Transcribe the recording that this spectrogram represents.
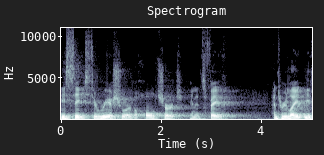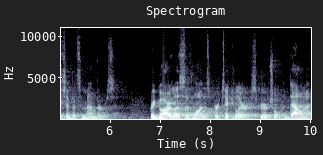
he seeks to reassure the whole church in its faith and to relate each of its members, regardless of one's particular spiritual endowment,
